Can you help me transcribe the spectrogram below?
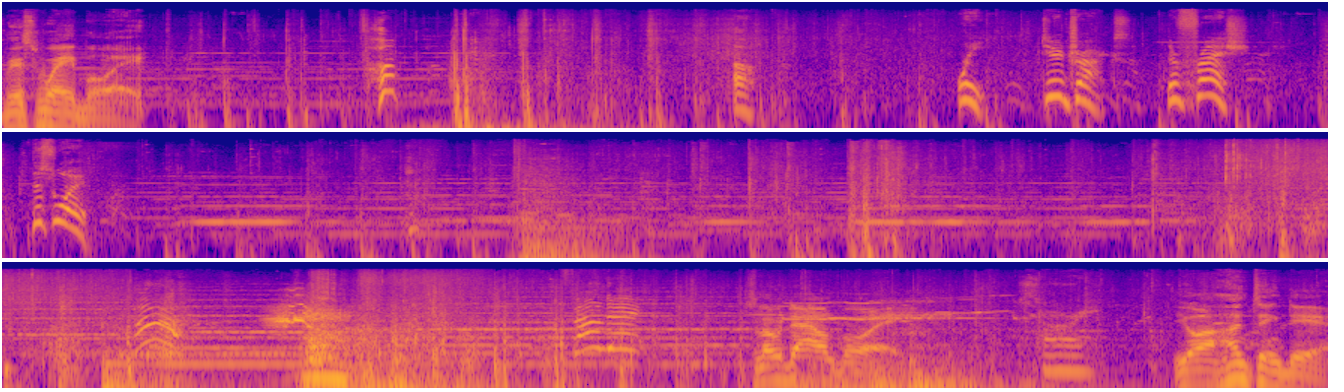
This way, boy. Hup! Oh. Wait, deer tracks. They're fresh. This way. Ah! Found it! Slow down, boy. Sorry. You are hunting deer,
